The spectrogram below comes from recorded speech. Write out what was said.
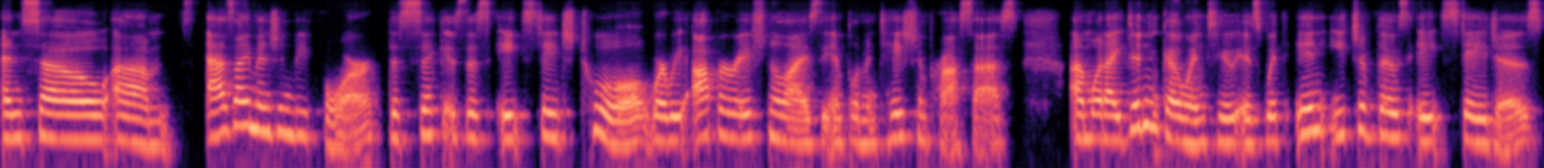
And so, um, as I mentioned before, the SIC is this eight stage tool where we operationalize the implementation process. Um, what I didn't go into is within each of those eight stages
